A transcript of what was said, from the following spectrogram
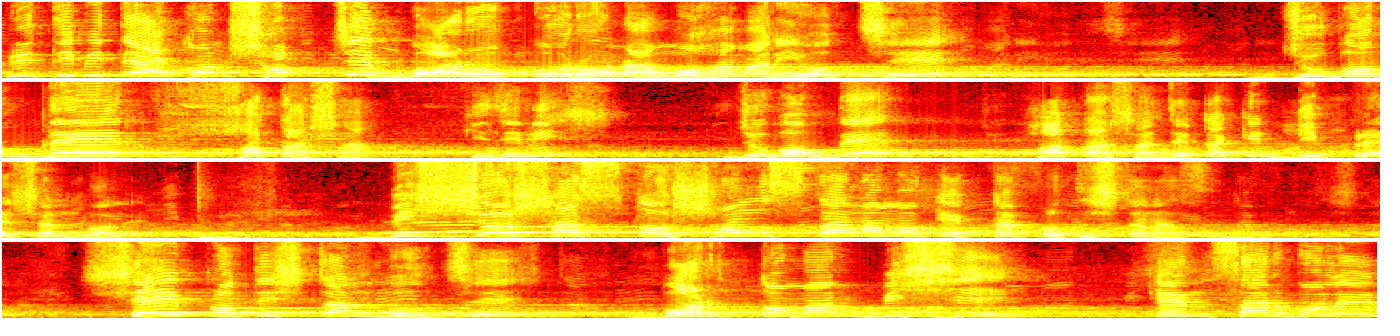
পৃথিবীতে এখন সবচেয়ে বড় করোনা মহামারী হচ্ছে যুবকদের হতাশা। কি জিনিস? যুবকদের হতাশা, যেটাকে ডিপ্রেশন বলে। বিশ্ব স্বাস্থ্য সংস্থা নামক একটা প্রতিষ্ঠান আছে। সেই প্রতিষ্ঠান বলছে, বর্তমান বিশ্বে ক্যান্সার বলেন,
